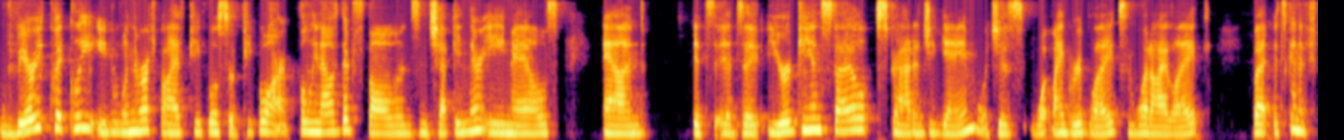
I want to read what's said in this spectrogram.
very quickly, even when there are five people. So people aren't pulling out their phones and checking their emails. And it's it's a European style strategy game, which is what my group likes and what I like. But it's going to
